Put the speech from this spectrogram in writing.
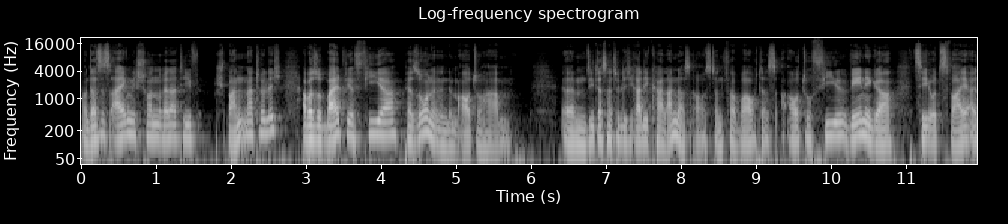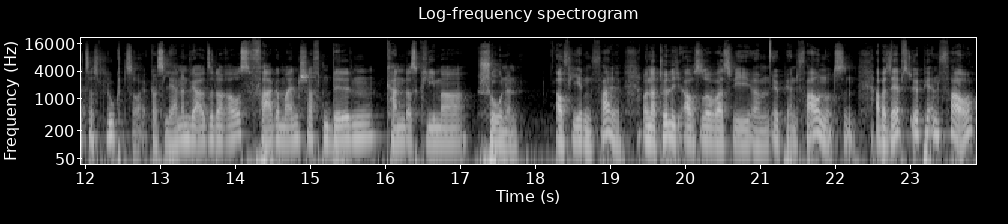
Und das ist eigentlich schon relativ spannend natürlich. Aber sobald wir vier Personen in dem Auto haben, ähm, sieht das natürlich radikal anders aus. Dann verbraucht das Auto viel weniger CO2 als das Flugzeug. Was lernen wir also daraus? Fahrgemeinschaften bilden kann das Klima schonen. Auf jeden Fall. Und natürlich auch sowas wie ähm, ÖPNV nutzen. Aber selbst ÖPNV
